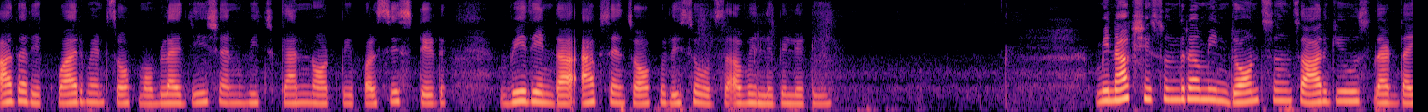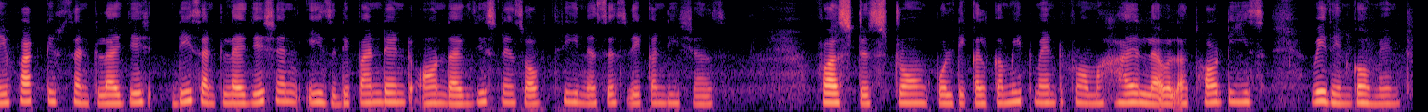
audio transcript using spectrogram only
other requirements of mobilization which cannot be persisted within the absence of resource availability. Meenakshi Sundaram in Johnson's argues that the effective decentralization is dependent on the existence of three necessary conditions. First, strong political commitment from higher level authorities within government.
